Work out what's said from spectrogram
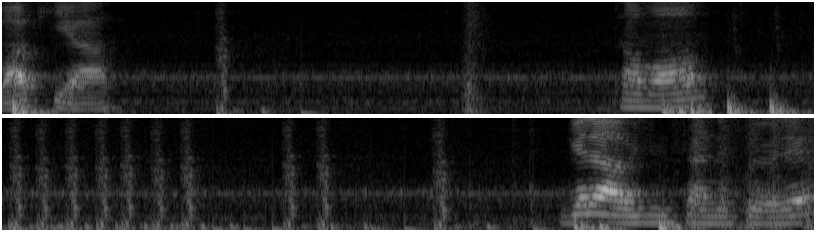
Bak ya. Tamam. Gel abicim sen de şöyle.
